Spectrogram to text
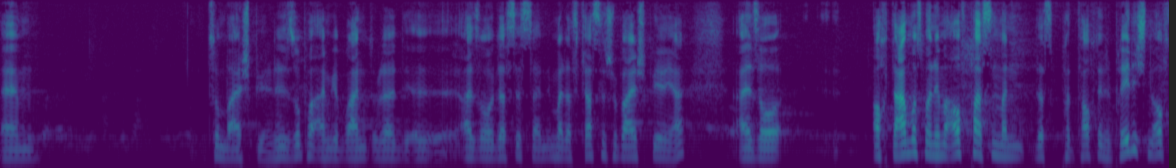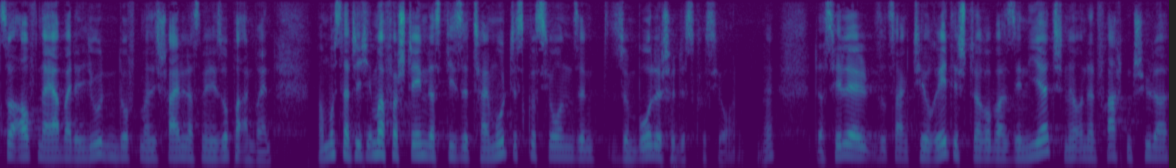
Ähm, zum Beispiel, eine Suppe angebrannt oder äh, also das ist dann immer das klassische Beispiel, ja. Also auch da muss man immer aufpassen, man, das taucht in den Predigten oft so auf, naja, bei den Juden durfte man sich scheiden lassen, wenn die Suppe anbrennt. Man muss natürlich immer verstehen, dass diese Talmud-Diskussionen sind symbolische Diskussionen. Ne? Dass Hillel sozusagen theoretisch darüber sinniert ne? und dann fragt ein Schüler,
